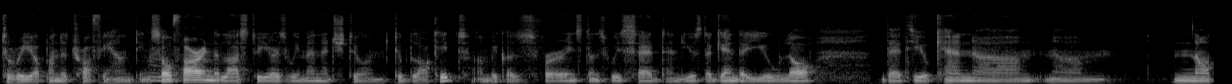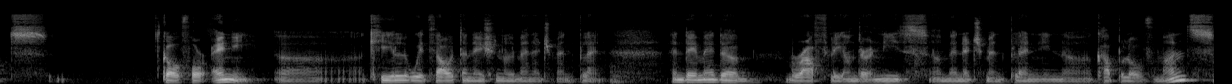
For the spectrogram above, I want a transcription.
to reopen the trophy hunting. So far, in the last two years, we managed to um, to block it um, because, for instance, we said and used again the EU law that you can um, um, not go for any uh, kill without a national management plan. And they made a roughly on their knees a management plan in a couple of months,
